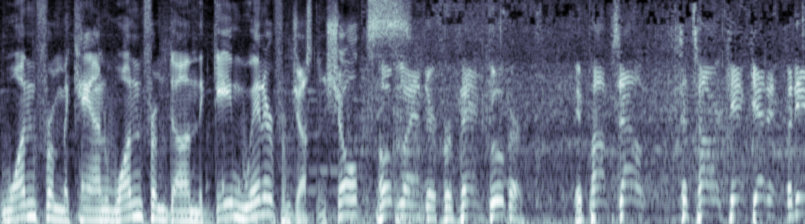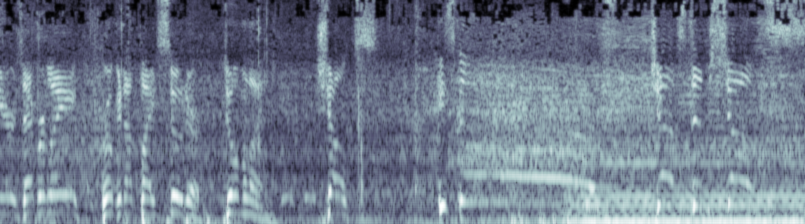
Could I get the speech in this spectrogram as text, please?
one from McCann, one from Dunn. The game winner from Justin Schultz. Hoglander for Vancouver. It pops out. Tatar can't get it. But here's Eberle. Broken up by Suter. Dumoulin. Schultz. He scores! Justin Schultz.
